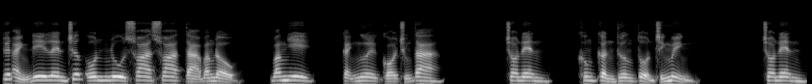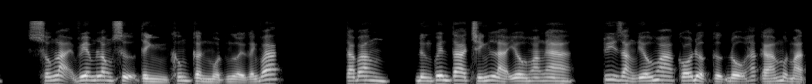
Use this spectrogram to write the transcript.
Tuyết ảnh đi lên trước ôn nhu xoa xoa tà băng đầu, băng nhi, cạnh ngươi có chúng ta. Cho nên, không cần thương tổn chính mình. Cho nên, sống lại viêm long sự tình không cần một người gánh vác. Tà băng, đừng quên ta chính là yêu hoa Nga, tuy rằng yêu hoa có được cực độ hắc ám một mặt,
